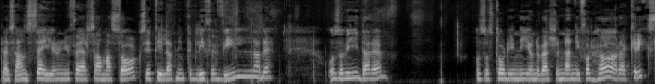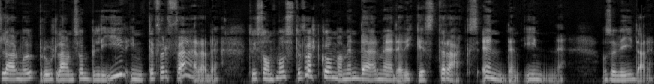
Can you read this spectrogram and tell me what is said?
Där han säger ungefär samma sak, se till att ni inte blir förvillade och så vidare. Och så står det i nionde versen, när ni får höra krigslarm och upprorslarm så blir inte förfärade, ty sånt måste först komma men därmed är icke strax änden inne och så vidare.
